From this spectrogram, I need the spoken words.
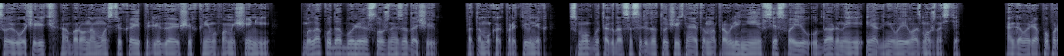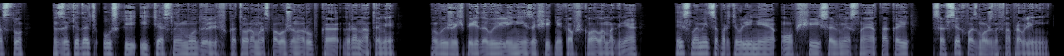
Свою очередь, оборона мостика и прилегающих к нему помещений была куда более сложной задачей, потому как противник смог бы тогда сосредоточить на этом направлении все свои ударные и огневые возможности. А говоря попросту, закидать узкий и тесный модуль, в котором расположена рубка, гранатами, выжечь передовые линии защитников шквалом огня и сломить сопротивление общей совместной атакой со всех возможных направлений.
